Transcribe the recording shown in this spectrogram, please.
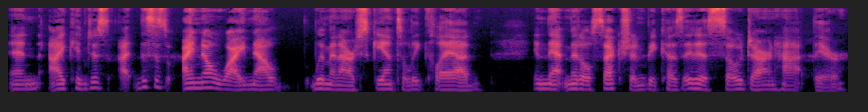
and I can just I, this is I know why now women are scantily clad in that middle section because it is so darn hot there.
